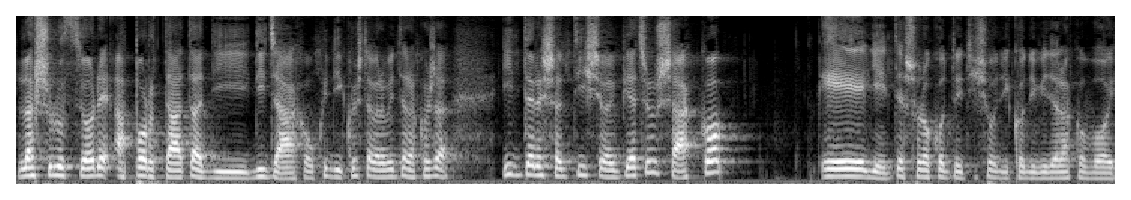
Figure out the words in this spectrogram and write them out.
la soluzione a portata di, di Giacomo. Quindi questa è veramente una cosa interessantissima, mi piace un sacco e niente, sono contentissimo di condividerla con voi,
